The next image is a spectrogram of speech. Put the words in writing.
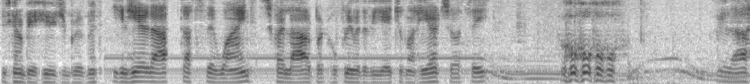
is going to be a huge improvement. You can hear that, that's the whine. It's quite loud, but hopefully with the V8 you'll not hear it, so let's see. Oh, look at that.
